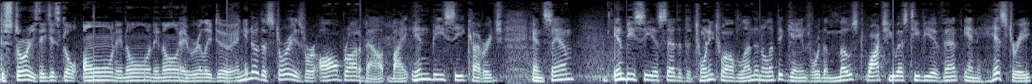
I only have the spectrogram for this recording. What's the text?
the stories they just go on and on and on. They really do. And you know, the stories were all brought about by NBC coverage. And Sam, NBC has said that the 2012 London Olympic Games were the most watched U.S. TV event in history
